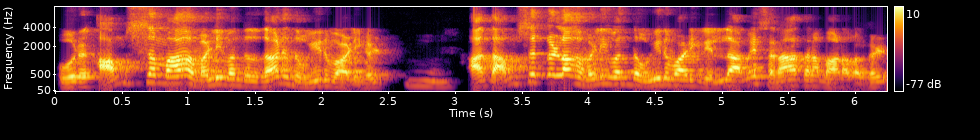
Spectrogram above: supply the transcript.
ஒரு அம்சமாக வெளிவந்ததுதான் இந்த உயிர்வாளிகள். அந்த அம்சங்களாக வெளிவந்த உயிர்வாளிகள் எல்லாமே சனாதனமானவர்கள்.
